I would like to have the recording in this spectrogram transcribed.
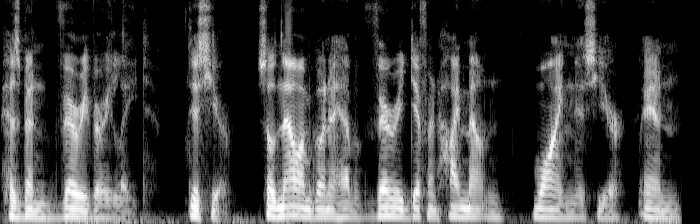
has been very, very late this year. So now I'm going to have a very different high mountain wine this year. And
